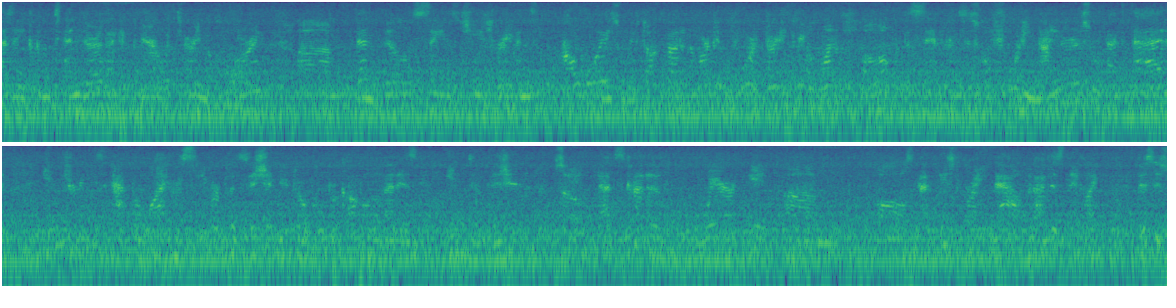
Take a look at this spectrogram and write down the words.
as a contender that can pair with Terry McLaurin. Um, then Bills, Saints, Chiefs, Ravens, Cowboys, who we've talked about in the market before, 33 to 1, along with the San Francisco 49ers, who have had injuries at the wide receiver position. You throw Cooper Kupp, although that is in division. So that's kind of where it um, at least right now. But I just think, like, this is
